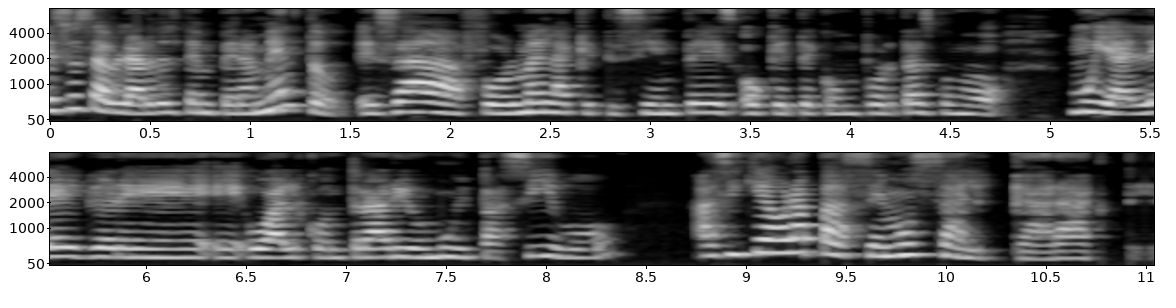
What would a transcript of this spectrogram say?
eso es hablar del temperamento, esa forma en la que te sientes o que te comportas como muy alegre eh, o al contrario muy pasivo. Así que ahora pasemos al carácter.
